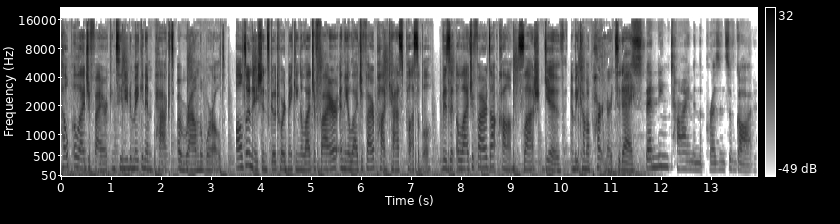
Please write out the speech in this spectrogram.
Help Elijah Fire continue to make an impact around the world. All donations go toward making Elijah Fire and the Elijah Fire podcast possible. Visit ElijahFire.com slash give and become a partner today. Spending time in the presence of God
